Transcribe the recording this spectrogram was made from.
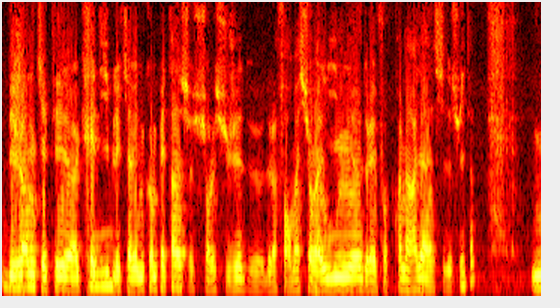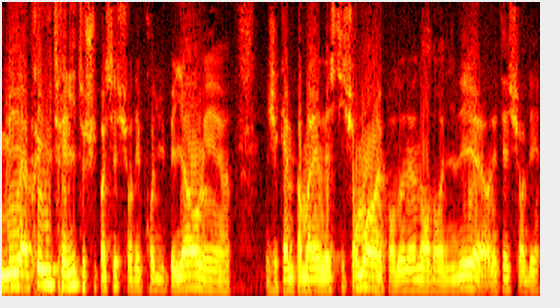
des gens qui étaient euh, crédibles et qui avaient une compétence sur le sujet de, la formation en ligne, de l'infoprenariat, ainsi de suite. Mais après, oui, très vite, je suis passé sur des produits payants et j'ai quand même pas mal investi sur moi. Hein, pour donner un ordre d'idée, on était sur des...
